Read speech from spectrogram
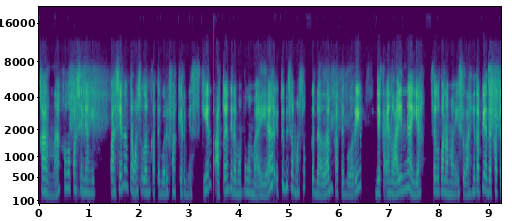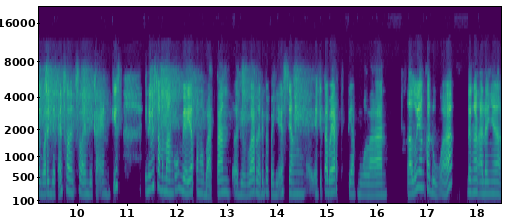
Karena kalau pasien yang pasien yang termasuk dalam kategori fakir miskin atau yang tidak mampu membayar itu bisa masuk ke dalam kategori JKN lainnya ya. Saya lupa nama istilahnya tapi ada kategori JKN selain, selain JKN KIS ini bisa menanggung biaya pengobatan uh, di luar dari BPJS yang, yang kita bayar tiap bulan. Lalu yang kedua, dengan adanya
